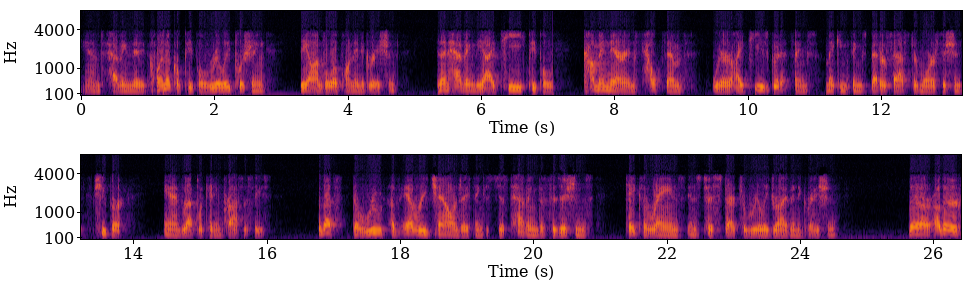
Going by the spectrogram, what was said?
and having the clinical people really pushing the envelope on integration. And then having the IT people come in there and help them where IT is good at things, making things better, faster, more efficient, cheaper, and replicating processes. So that's the root of every challenge, I think, is just having the physicians take the reins and to start to really drive integration. There are other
